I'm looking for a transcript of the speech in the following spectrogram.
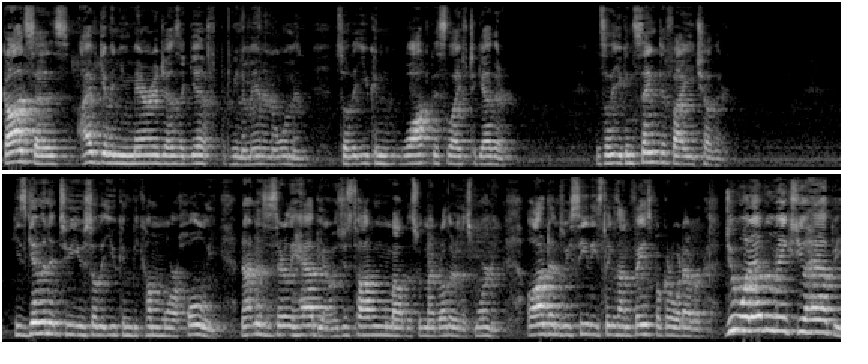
God says, I've given you marriage as a gift between a man and a woman so that you can walk this life together and so that you can sanctify each other He's given it to you so that you can become more holy, not necessarily happy. I was just talking about this with my brother this morning. A lot of times we see these things on Facebook or whatever. Do whatever makes you happy.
